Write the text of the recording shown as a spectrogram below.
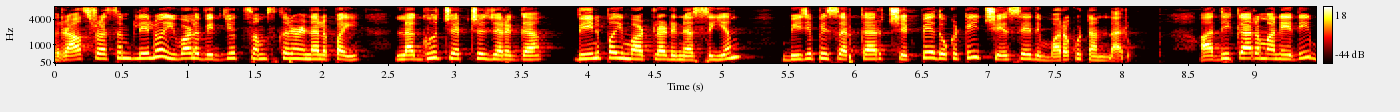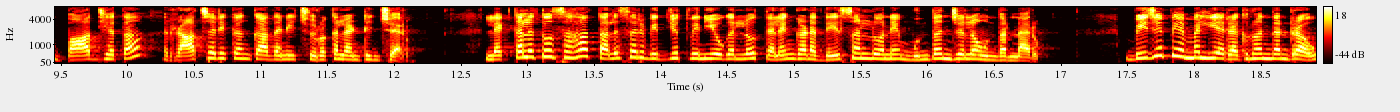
రాష్ట్ర అసెంబ్లీలో ఇవాళ విద్యుత్ సంస్కరణలపై లఘు చర్చ జరగ్గా దీనిపై మాట్లాడిన సీఎం బీజేపీ సర్కార్ చెప్పేదొకటి చేసేది మరొకటన్నారు. అధికారం అనేది బాధ్యత రాచరికం కాదని చురకలంటించారు. లెక్కలతో సహా తలసరి విద్యుత్ వినియోగంలో తెలంగాణ దేశంలోనే ముందంజలో ఉందన్నారు. BJP MLA Raghunandan Rao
